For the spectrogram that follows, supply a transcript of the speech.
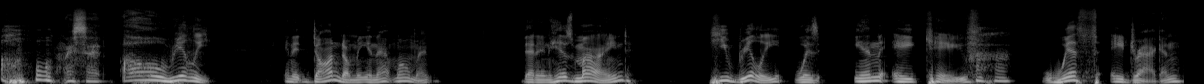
Oh, And I said, Oh, really? And it dawned on me in that moment that in his mind, he really was in a cave uh-huh. with a dragon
